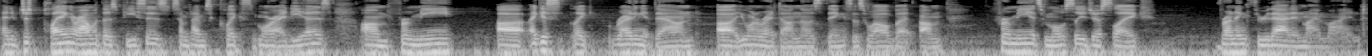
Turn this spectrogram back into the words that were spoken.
and just playing around with those pieces sometimes clicks more ideas. Um, for me, uh, I guess like writing it down, uh, you want to write down those things as well. But um, for me, it's mostly just like running through that in my mind.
